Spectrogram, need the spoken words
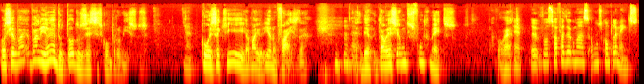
você vai avaliando todos esses compromissos. É. Coisa que a maioria não faz, né? Entendeu? Então, esse é um dos fundamentos. Tá correto? É, eu vou só fazer algumas, alguns complementos.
